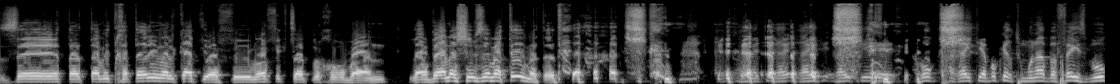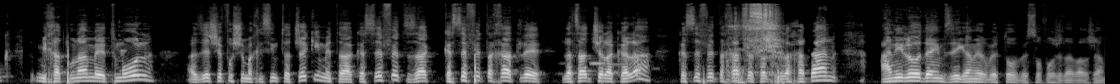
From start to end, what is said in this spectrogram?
זה, אתה, אתה מתחתן עם מלכת יופי, עם אופי קצת מחורבן, להרבה אנשים זה מתאים, אתה יודע. ראיתי הבוקר תמונה בפייסבוק מחתונה מאתמול, אז יש איפה שמכניסים את הצ'קים, את הכספת, זה הכספת אחת לצד של הכלה, כספת אחת לצד של החתן, אני לא יודע אם זה ייגמר בטוב בסופו של דבר שם.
